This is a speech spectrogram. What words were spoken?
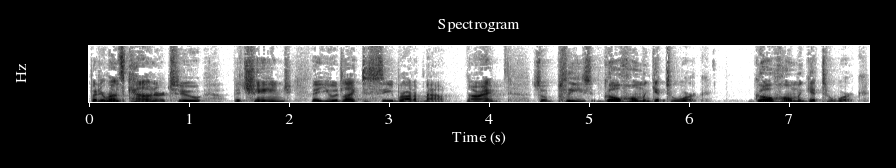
but it runs counter to the change that you would like to see brought about. All right? So please go home and get to work. Go home and get to work.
